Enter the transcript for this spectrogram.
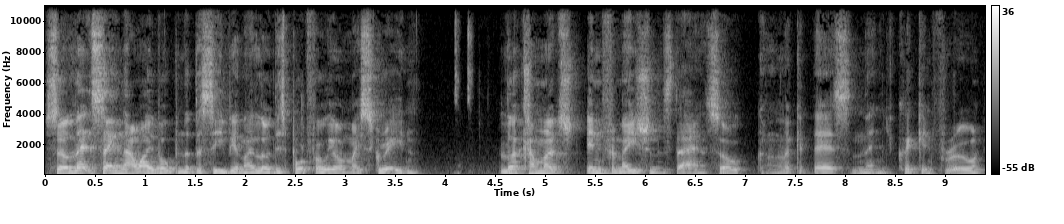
So let's say now I've opened up the CV and I load this portfolio on my screen look how much information is there. So look at this, and then you're clicking through.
